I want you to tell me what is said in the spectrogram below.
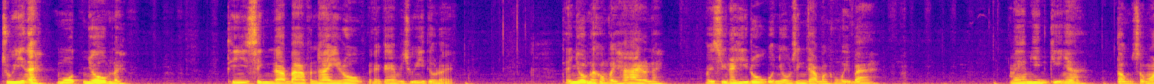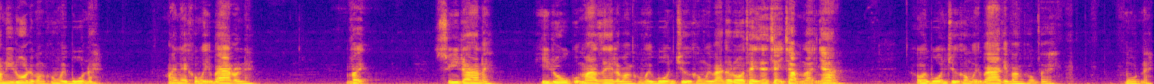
Chú ý này một nhôm này thì sinh ra 3 phần 2 hydro đấy, các em phải chú ý điều đấy. Thế nhôm là 0,2 rồi này. Vậy sinh ra hydro của nhôm sinh ra bằng 0,3 mà em nhìn kỹ nhá tổng số monido hydro bằng 0,4 này ngoài này 0,3 rồi này vậy suy ra này hydro của Maze là bằng 0,4 trừ 0,3 được rồi thầy sẽ chạy chậm lại nhá 0,4 trừ 0,3 thì bằng 0,1 này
